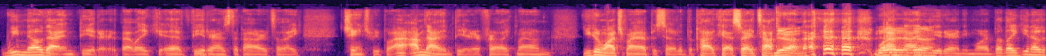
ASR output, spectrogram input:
we know that in theater that like uh, theater has the power to like change people. I, am not in theater for like my own. You can watch my episode of the podcast where I talk yeah. about that. Why yeah, I'm not yeah. in theater anymore. But like you know,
